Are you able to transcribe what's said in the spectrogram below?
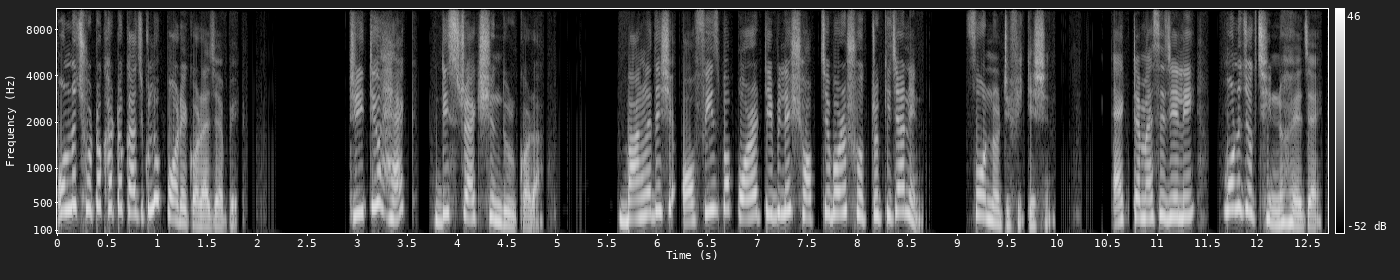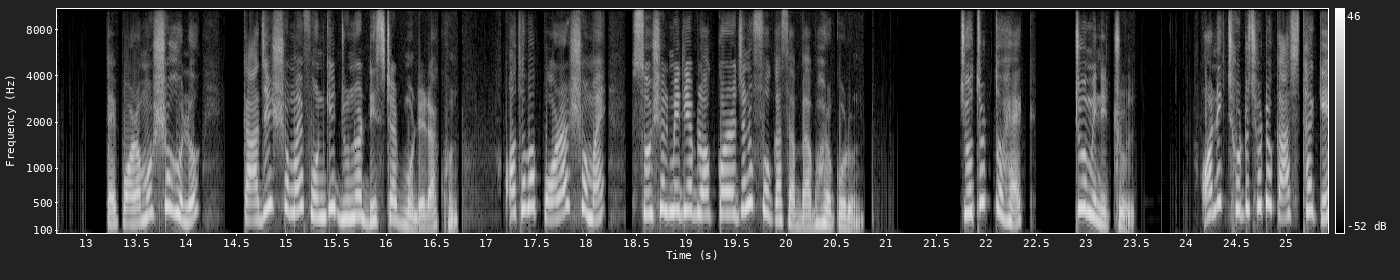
অন্য ছোটখাটো কাজগুলো পরে করা যাবে। তৃতীয় হ্যাক ডিস্ট্র্যাকশন দূর করা। বাংলাদেশে অফিস বা পড়ার টেবিলের সবচেয়ে বড় শত্রু কি জানেন? ফোন নোটিফিকেশন একটা মেসেজ এলেই মনোযোগ ছিন্ন হয়ে যায়। তাই পরামর্শ হলো, কাজের সময় ফোনকে ডু নট ডিস্টার্ব মোডে রাখুন, অথবা পড়ার সময় সোশ্যাল মিডিয়া ব্লক করার জন্য ফোকাস অ্যাপ ব্যবহার করুন। চতুর্থ হ্যাক টু মিনিট রুল অনেক ছোট ছোট কাজ থাকে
